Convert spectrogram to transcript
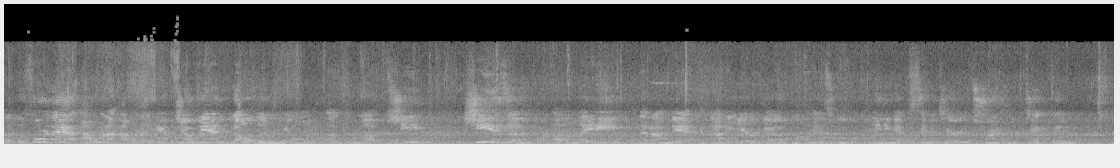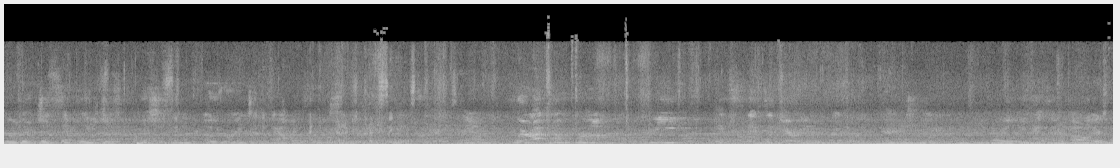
but before that, I want to I want to have Joanne Goldenhill uh, come up. She she is a, a lady that I met about a year ago because we were cleaning up cemeteries, trying to protect them where they're just simply just pushing them over into the valley. I think it's gonna be free to sing and where I come from, we it's, it's a very irreverent thing to do. It really has a oh, there's no rain over here. They're just ignoring their ancestors are buried on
